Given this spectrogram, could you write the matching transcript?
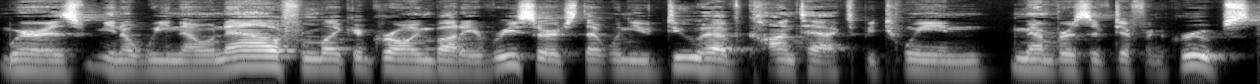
Whereas you know we know now from like a growing body of research that when you do have contact between members of different groups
